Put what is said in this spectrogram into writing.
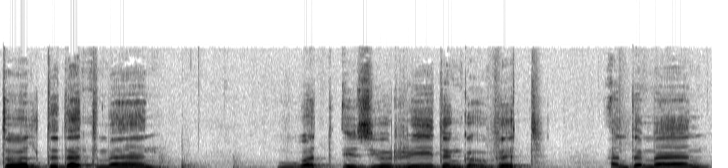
told that man, What is your reading of it? And the man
